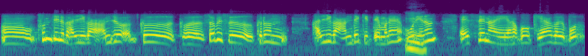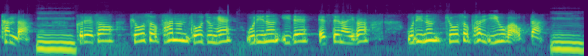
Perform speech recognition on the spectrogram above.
어 품질 관리가 안 좋, 그, 그 서비스 그런 관리가 안 됐기 때문에 예. 우리는 SNI하고 계약을 못 한다. 음. 그래서 교섭하는 도중에 우리는 이제 SNI가 우리는 교섭할 이유가 없다. 음.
